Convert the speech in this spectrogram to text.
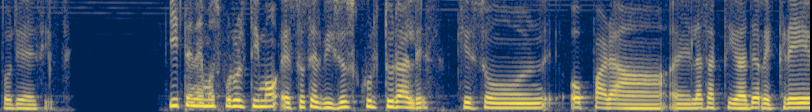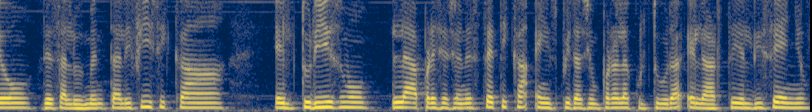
podría decirse. Y tenemos por último estos servicios culturales que son o para eh, las actividades de recreo, de salud mental y física, el turismo, la apreciación estética e inspiración para la cultura, el arte y el diseño,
